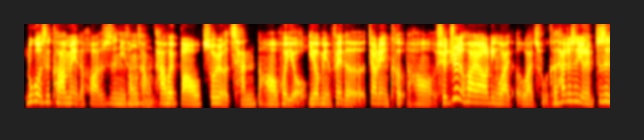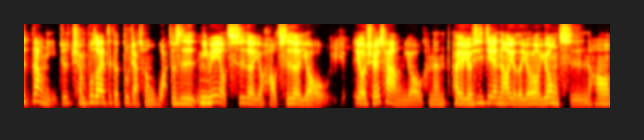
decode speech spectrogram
如果是 Clubmate 的话，就是你通常他会包所有的餐，然后会有也有免费的教练课，然后雪具的话要另外额外出。可它就是有点就是让你就是全部都在这个度假村玩，就是里面有吃吃的，有好吃的，有有雪场，有可能还有游戏间，然后有的游泳游泳池，然后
